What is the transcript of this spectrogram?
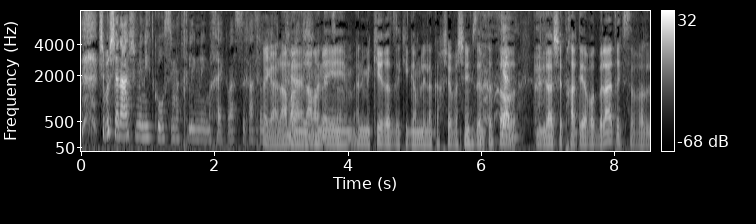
שבשנה השמינית קורסים מתחילים להימחק, ואז סליחה, רגע, סליחה. למה- כן, למה אני, בעצם? אני מכיר את זה, כי גם לי לקח שבע שנים לסיים את התואר, כן. בגלל שהתחלתי לעבוד ב Lightricks, אבל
